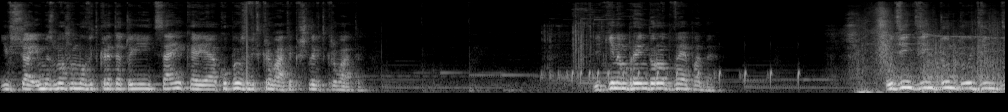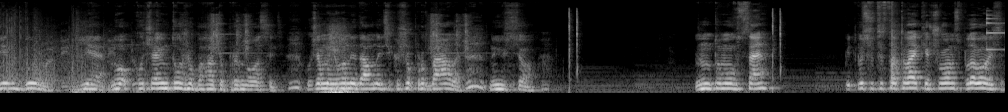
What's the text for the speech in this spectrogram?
і все, і ми зможемо відкрити то яйце, яке я купив відкривати. Пішли відкривати. Який нам брейндорот випаде. Один дін дун, один дін дун. Є. Ну, хоча він теж багато приносить. Хоча ми його недавно тільки що продали. Ну і все. Ну тому все. Підписуйтесь, ставте лайк, якщо вам сподобалося.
